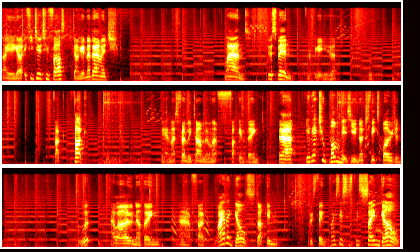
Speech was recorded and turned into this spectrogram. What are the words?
Oh, here you go. If you do it too fast, don't get no damage. Land. Do a spin. I forget you do that. Fuck. Fuck! Yeah, nice friendly timing on that fucking thing. Yeah, yeah, the actual bomb hits you, not just the explosion. Whoop. Hello, nothing. Ah, fuck. Why are the girls stuck in this thing? Why is this the same girl?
